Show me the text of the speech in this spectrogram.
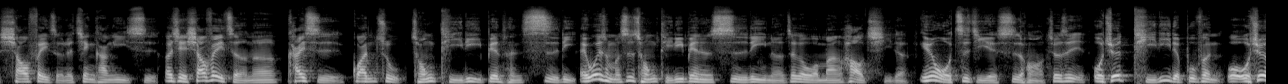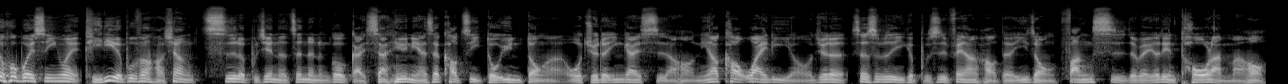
消费者的健康意识，而且消费者呢开始关注从体力变成视力。哎，为什么是从体力变成视力呢？这个我蛮好奇的，因为我自己也是哈，就是我觉得体力的部分，我我觉得会不会是因为体力的部分好像吃了不见得真的能够改善，因为你还是要靠自己多运动啊。我觉得应该是啊哈，你要靠外力哦，我觉得这是不是一个不是非常好的一种方式，对不对？有点偷懒嘛哈。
